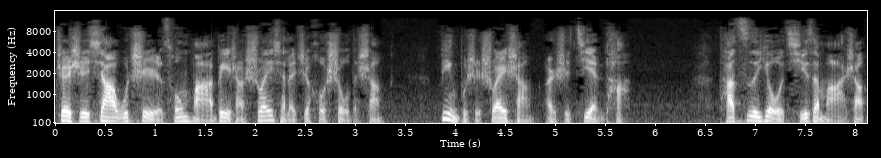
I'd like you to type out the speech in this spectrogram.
这是夏无赤从马背上摔下来之后受的伤，并不是摔伤，而是践踏。他自幼骑在马上，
